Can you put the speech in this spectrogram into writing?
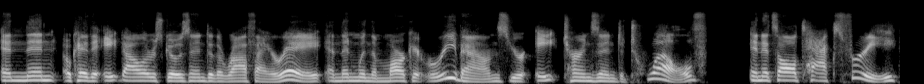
And then okay, the $8 goes into the Roth IRA and then when the market rebounds, your 8 turns into 12 and it's all tax free.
